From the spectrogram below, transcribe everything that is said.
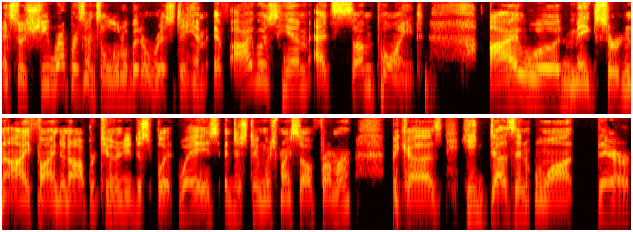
And so she represents a little bit of risk to him. If I was him at some point, I would make certain I find an opportunity to split ways and distinguish myself from her because he doesn't want there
